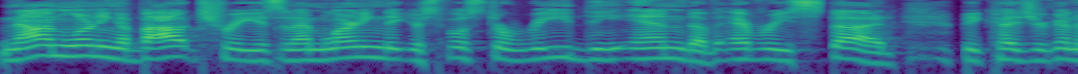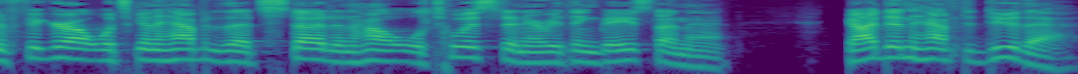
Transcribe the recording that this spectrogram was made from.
Now I'm learning about trees and I'm learning that you're supposed to read the end of every stud because you're going to figure out what's going to happen to that stud and how it will twist and everything based on that. God didn't have to do that.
